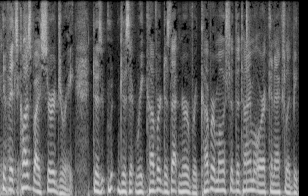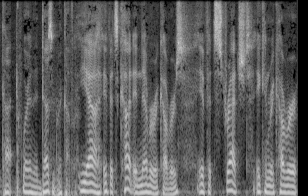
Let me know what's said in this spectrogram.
If it's case. caused by surgery, does does it recover? Does that nerve recover most of the time, or it can actually be cut where it doesn't recover? Yeah, if it's cut, it never recovers. If it's stretched, it can recover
